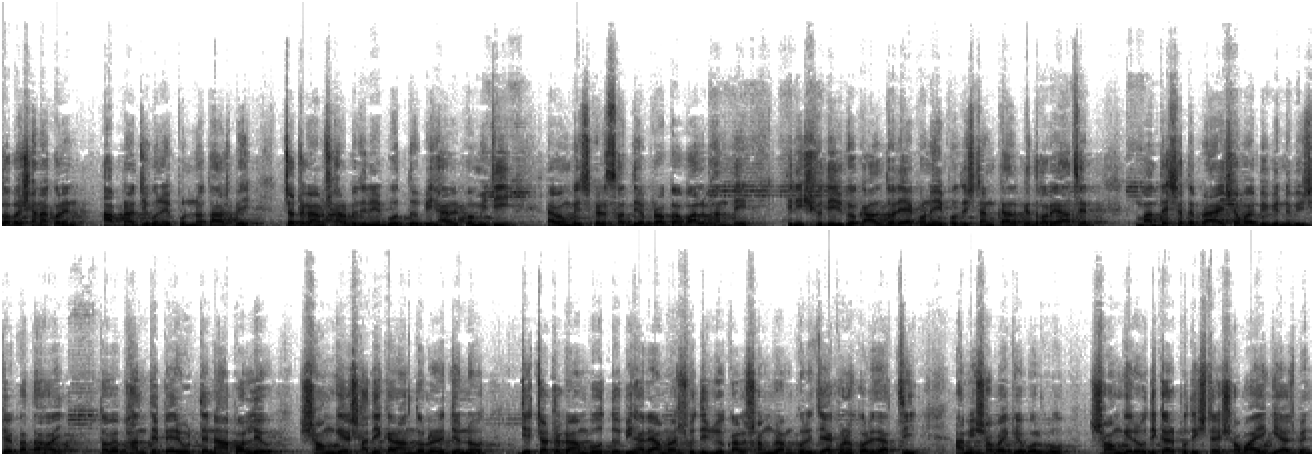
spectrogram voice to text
গবেষণা করেন, আপনার জীবনে পূর্ণতা আসবে। চট্টগ্রাম সার্বজনীন বৌদ্ধ বিহার কমিটি এবং বিশেষ করে সদ্য প্রজ্ঞাপাল ভান্তে, তিনি সুদীর্ঘ কাল ধরে এখনও এই প্রতিষ্ঠানকালকে ধরে আছেন। ভান্তের সাথে প্রায় সময় বিভিন্ন বিষয়ে কথা হয়। তবে ভান্তে পেরে উঠতে না পারলেও সঙ্গের স্বাধিকার আন্দোলনের জন্য যে চট্টগ্রাম, বৌদ্ধ বিহারে আমরা সুদীর্ঘকাল সংগ্রাম করেছি এখনও করে যাচ্ছি। আমি সবাইকে বলব, সঙ্গের অধিকার প্রতিষ্ঠায় সবাই এগিয়ে আসবেন।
